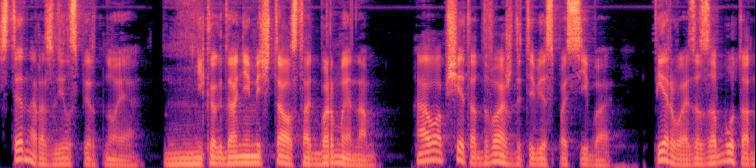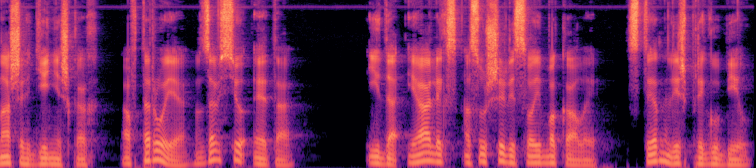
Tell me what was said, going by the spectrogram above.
Стэн разлил спиртное. «Никогда не мечтал стать барменом. А вообще-то дважды тебе спасибо. Первое за заботу о наших денежках, а второе за все это». Ида и Алекс осушили свои бокалы. Стэн лишь пригубил.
